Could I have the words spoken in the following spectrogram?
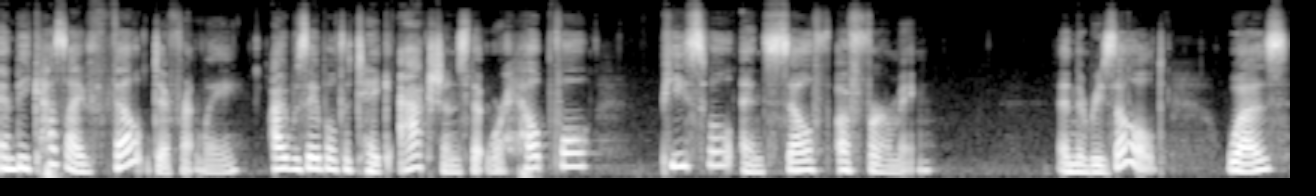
And because I felt differently, I was able to take actions that were helpful, peaceful, and self affirming. And the result was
